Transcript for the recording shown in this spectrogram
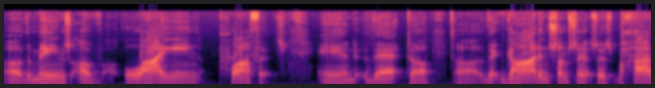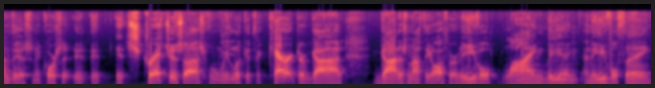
uh, the means of lying prophets. And that uh, uh, that God, in some sense, is behind this, and of course, it, it, it stretches us when we look at the character of God. God is not the author of evil, lying being an evil thing.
